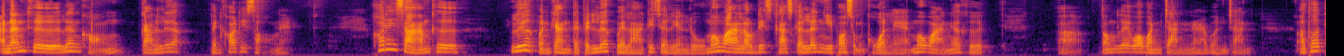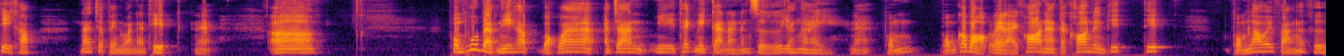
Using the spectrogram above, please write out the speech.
อันนั้นคือเรื่องของการเลือกเป็นข้อที่2นะข้อที่ 3 คือเลือกเหมือนกันแต่เป็นเลือกเวลาที่จะเรียนรู้ เมื่อวานเราดิสคัสกันเรื่องนี้พอสมควรเลยเมื่อวานก็คืออต้องเรียกว่าวันจันทร์นะครับวันจันทร์เอาโทษทีครับ น่าจะเป็นวันอาทิตย์นะผมพูดแบบนี้ครับบอกว่าอาจารย์มีเทคนิคการอ่านหนังสือยังไงนะผมผมก็บอกหลาย ๆ ข้อนะแต่ข้อหนึ่งที่ที่ ผมเล่าให้ฟังก็คือ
